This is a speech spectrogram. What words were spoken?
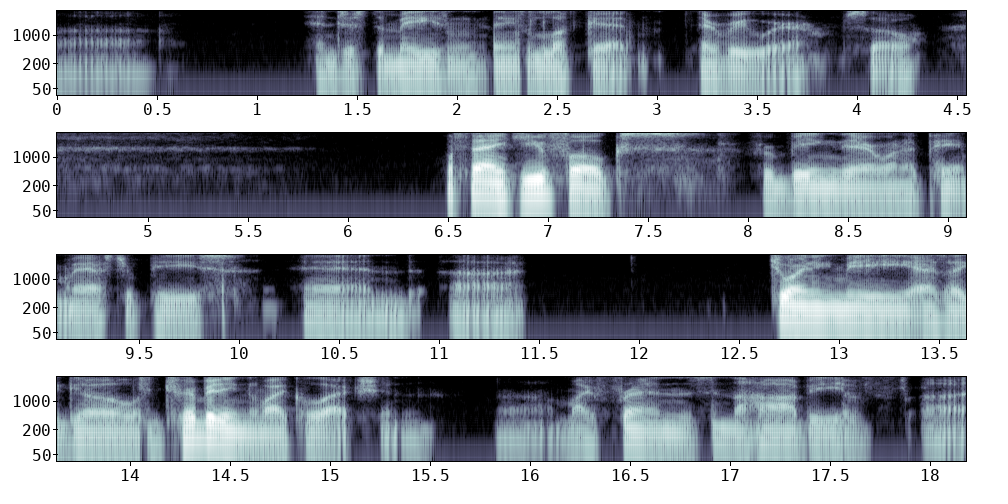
uh, and just amazing things to look at everywhere. So well, thank you, folks, for being there when I paint masterpiece and uh, joining me as I go, contributing to my collection. Uh, my friends in the hobby have uh,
